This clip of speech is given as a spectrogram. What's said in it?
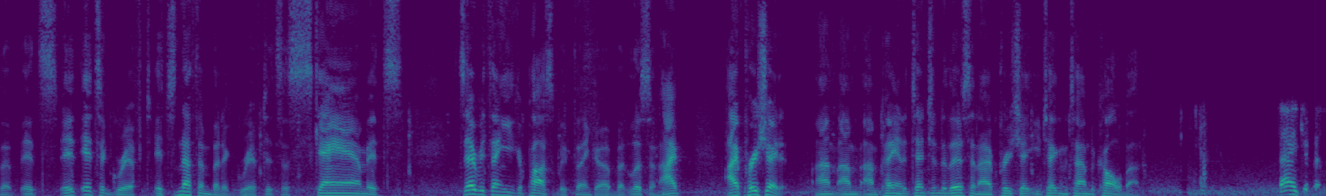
the, it's it, it's a grift. It's nothing but a grift. It's a scam. It's it's everything you could possibly think of. But listen, I I appreciate it. I'm I'm I'm paying attention to this, and I appreciate you taking the time to call about it. Thank you, Bill.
